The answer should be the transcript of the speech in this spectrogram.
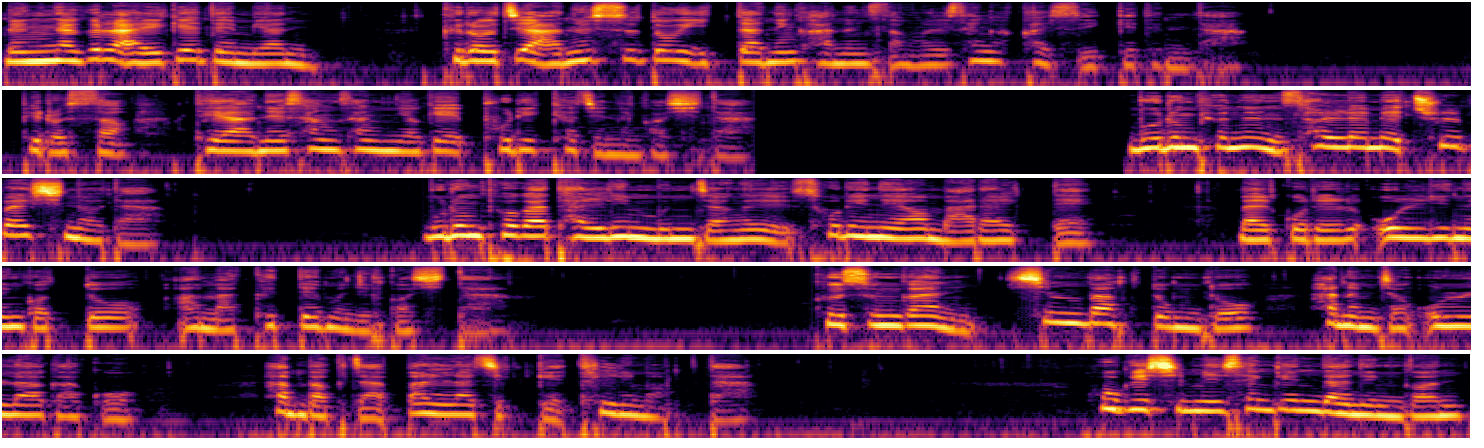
맥락을 알게 되면 그러지 않을 수도 있다는 가능성을 생각할 수 있게 된다. 비로소 대안의 상상력에 불이 켜지는 것이다. 물음표는 설렘의 출발 신호다. 물음표가 달린 문장을 소리내어 말할 때 말꼬리를 올리는 것도 아마 그 때문일 것이다. 그 순간 심박동도 한음정 올라가고 한 박자 빨라질 게 틀림없다. 호기심이 생긴다는 건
